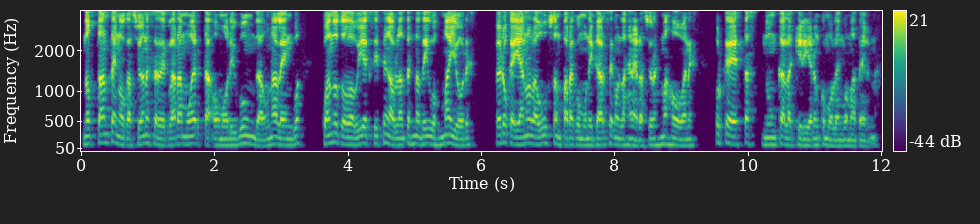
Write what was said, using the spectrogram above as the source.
No obstante, en ocasiones se declara muerta o moribunda una lengua cuando todavía existen hablantes nativos mayores, pero que ya no la usan para comunicarse con las generaciones más jóvenes porque éstas nunca la adquirieron como lengua materna.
